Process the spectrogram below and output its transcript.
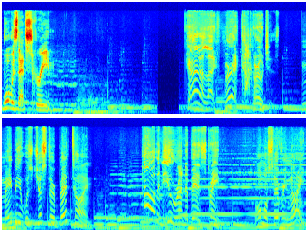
What was that scream? Maybe it was just their bedtime. How often do you run to bed screaming? Almost every night.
